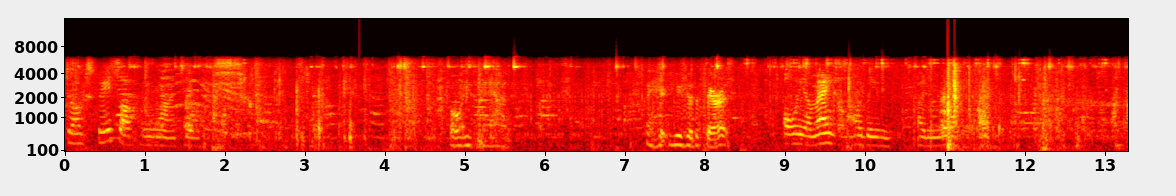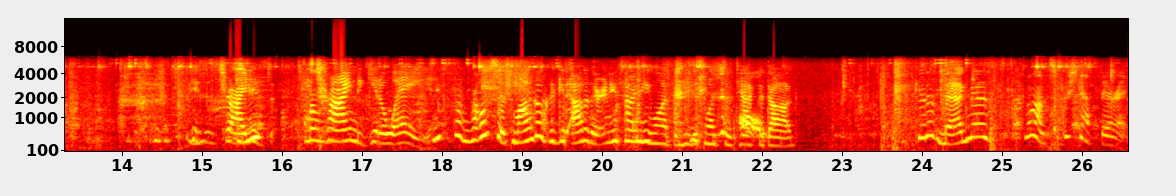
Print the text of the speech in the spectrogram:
dog's face off if we wanted to. Oh, he's mad. I hear, you hear the ferret? Oh yeah, Max our baby. I know. he's just trying. He's, He's trying to get away. he's ferocious. Mongo could get out of there anytime he wants, and he just wants to attack the Oh. dog. Get it, Magnus. Come on, squish that ferret.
